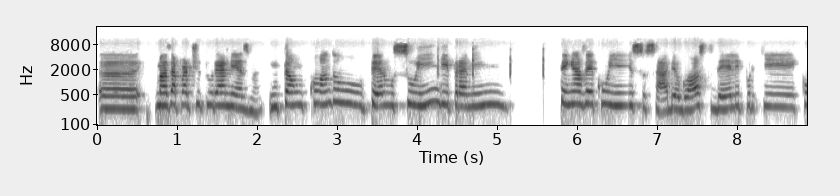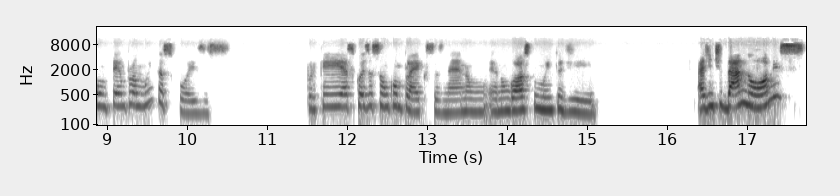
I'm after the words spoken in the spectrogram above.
Uh, mas a partitura é a mesma. Então, quando o termo swing, para mim, tem a ver com isso, sabe? Eu gosto dele porque contempla muitas coisas porque as coisas são complexas, né? Não, eu não gosto muito de. A gente dá nomes,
